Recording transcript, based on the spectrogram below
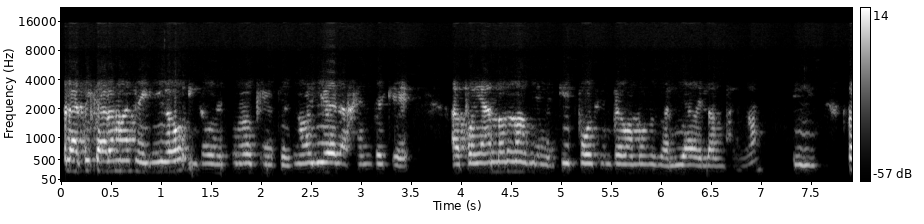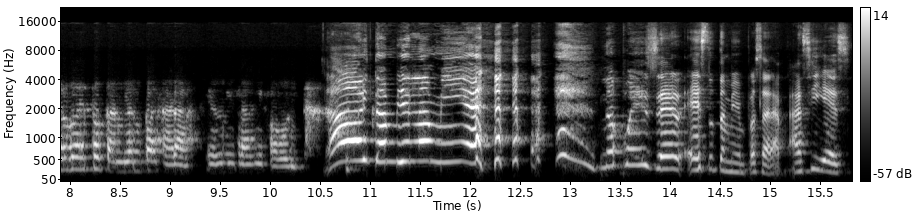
platicar más seguido y sobre todo que pues no olvide la gente que apoyándonos en equipo siempre vamos a salir adelante, ¿no? Y todo esto también pasará, es mi frase favorita. ¡Ay, también la mía! no puede ser, esto también pasará. Así es.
